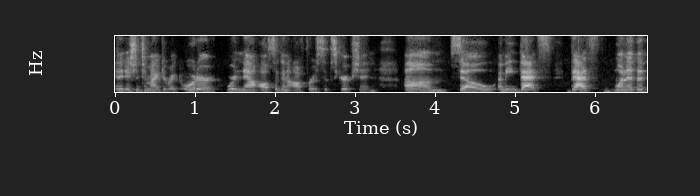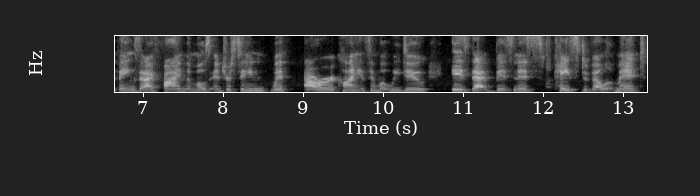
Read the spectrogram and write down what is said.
In addition to my direct order, we're now also going to offer a subscription. Um, so, I mean, that's that's one of the things that I find the most interesting with our clients and what we do is that business case development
